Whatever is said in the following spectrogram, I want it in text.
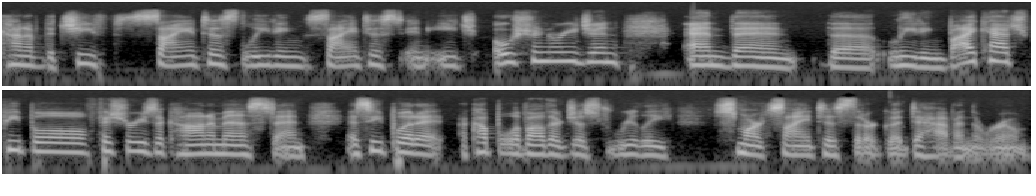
kind of the chief scientist, leading scientist in each ocean region, and then the leading bycatch people, fisheries economists, and as he put it, a couple of other just really smart scientists that are good to have in the room.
